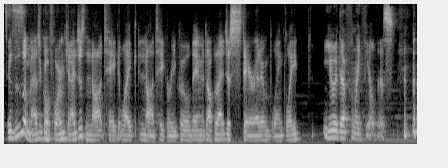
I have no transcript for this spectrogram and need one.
Since this is a magical form, can I just not take like not take recoil damage off of that? Just stare at him blankly. You would definitely feel this.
